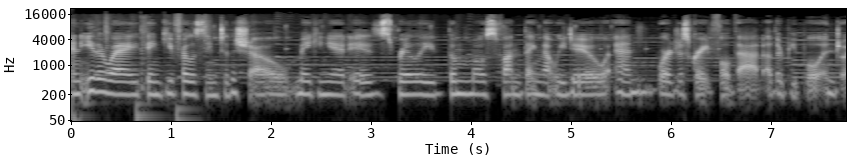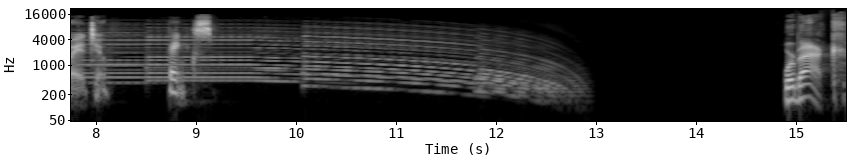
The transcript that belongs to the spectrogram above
And either way, thank you for listening to the show. Making it is really the most fun thing that we do, and we're just grateful that other people enjoy it too. Thanks. We're back.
